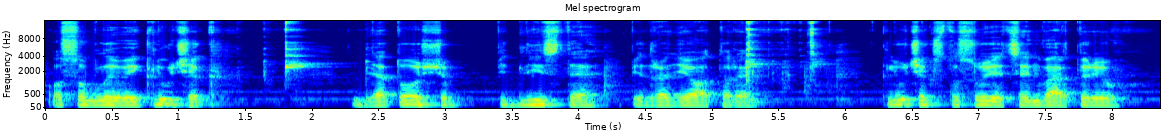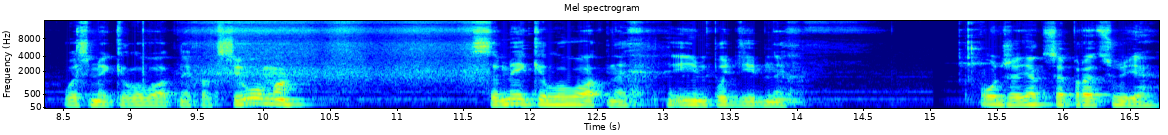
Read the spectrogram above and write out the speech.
особливий ключик для того, щоб підлізти під радіатори. Ключик стосується інверторів 8 кВт Axioma, 7 кВт і їм подібних. Отже, як це працює?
